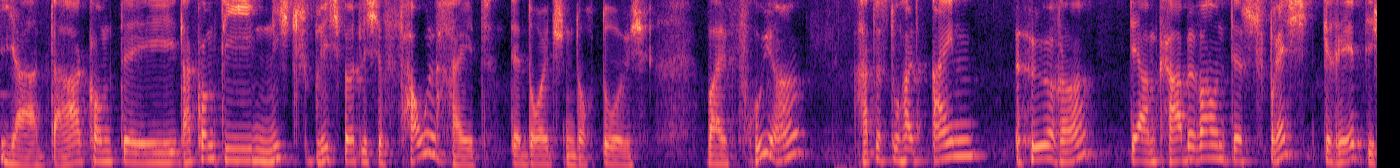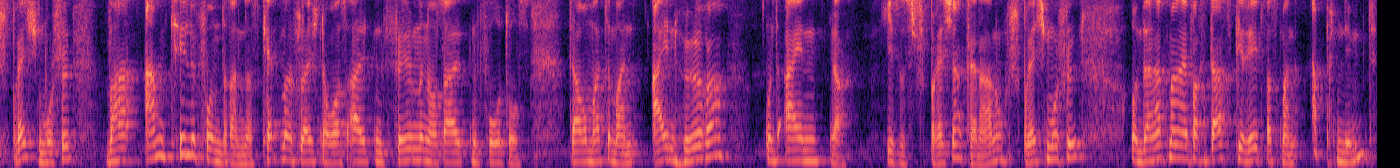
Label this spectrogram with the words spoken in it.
Ja, da kommt die, da kommt die nicht sprichwörtliche Faulheit der Deutschen doch durch. Weil früher hattest du halt einen Hörer, der am Kabel war und das Sprechgerät, die Sprechmuschel, war am Telefon dran. Das kennt man vielleicht noch aus alten Filmen, aus alten Fotos. Darum hatte man einen Hörer und ein, ja, hieß es Sprecher, keine Ahnung, Sprechmuschel. Und dann hat man einfach das Gerät, was man abnimmt,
